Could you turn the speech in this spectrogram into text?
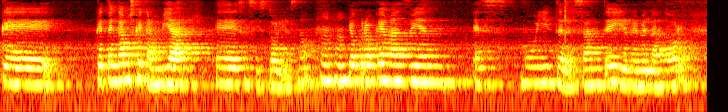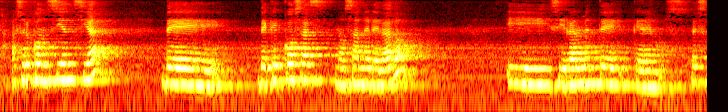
que, que, tengamos que cambiar esas historias, ¿no? Yo creo que más bien es muy interesante y revelador hacer conciencia de, de qué cosas nos han heredado y si realmente queremos eso,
